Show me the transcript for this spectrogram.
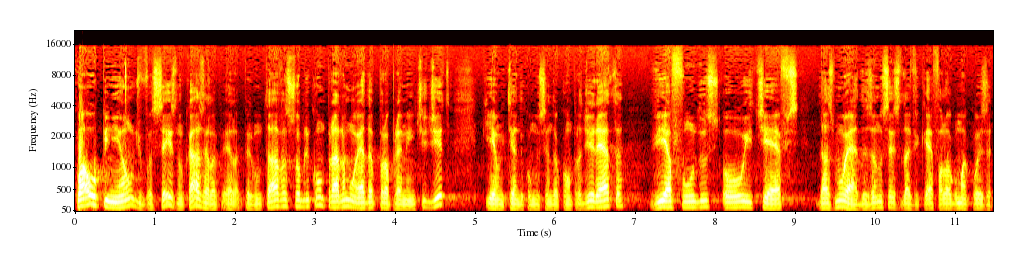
Qual a opinião de vocês, no caso, ela, ela perguntava sobre comprar a moeda propriamente dita, que eu entendo como sendo a compra direta, via fundos ou ETFs das moedas. Eu não sei se o Davi quer falar alguma coisa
